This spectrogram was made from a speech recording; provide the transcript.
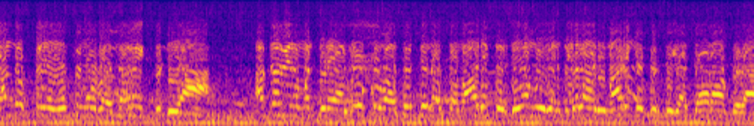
தங்கப்பிள்ளை எத்துமோப தரைக்குட்டியா. அக்கவின மந்திரி அசோக்குமார் சுத்தினத்தம் ஆடித்தர் ஜெயமுருகன் கடலாடி மாணிக்கத்திற்கியா தேராம்புரா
